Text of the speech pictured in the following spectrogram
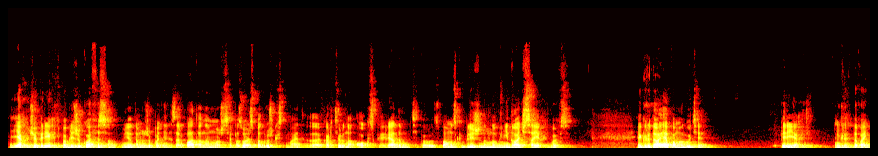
я хочу переехать поближе к офису, у нее там уже подняли зарплату, она может себе позволить, с подружкой снимает э, квартиру на Окской, рядом, типа, с Бауманской ближе намного, не два часа ехать в офис. Я говорю, давай я помогу тебе переехать. Он говорит, давай.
